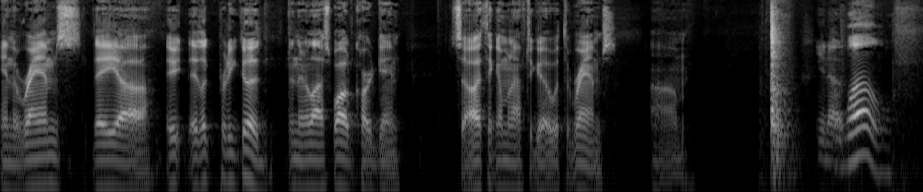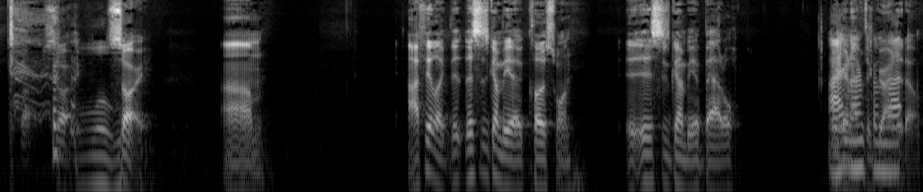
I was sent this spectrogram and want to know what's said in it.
and the Rams, they uh they, they look pretty good in their last wild card game. So I think I'm gonna have to go with the Rams. Um, you know. Whoa. sorry, sorry. Um, I feel like th- this is gonna be a close one. This is gonna be a battle. They're I gonna have learned to from grind la- it out.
